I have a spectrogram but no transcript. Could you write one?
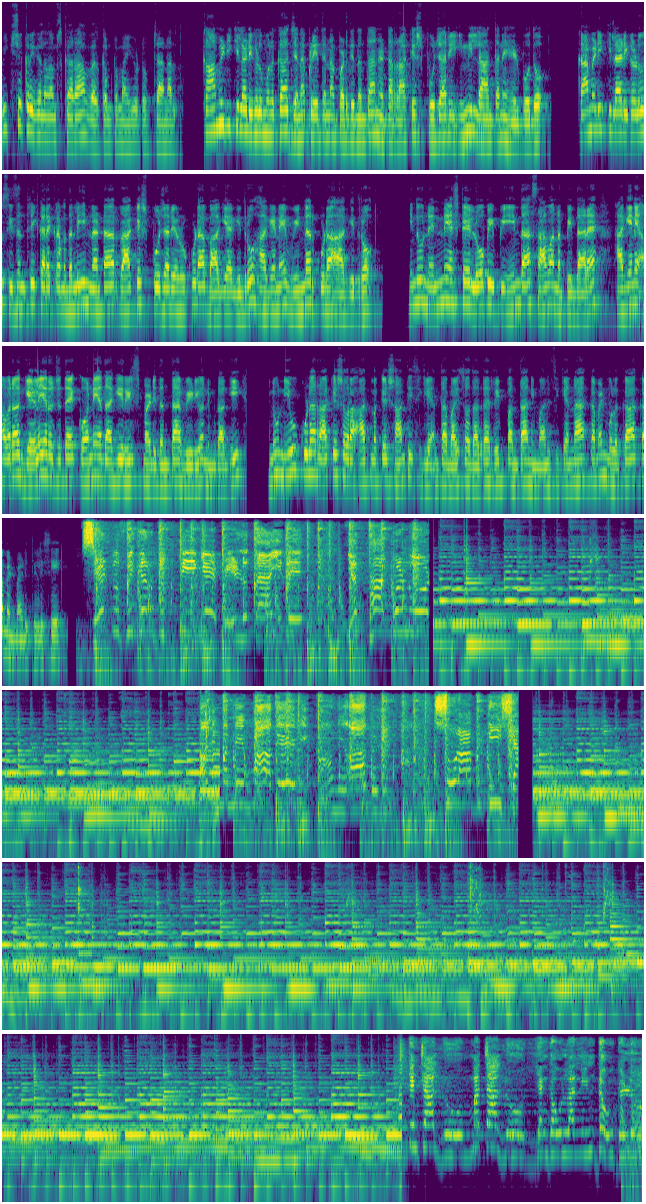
ವೀಕ್ಷಕರಿಗೆಲ್ಲ ನಮಸ್ಕಾರ. Welcome to my YouTube channel comedy ಕಿಲಾಡಿಗಳ ಮೂಲಕ ಜನಪ್ರಿಯತೆಯನ್ನ ಪಡೆದಿದ್ದಂತ ನಟ ರಾಕೇಶ್ ಪೂಜಾರಿ ಇನ್ನಿಲ್ಲ ಅಂತಾನೆ ಹೇಳ್ಬೋದು. ಕಾಮಿಡಿ ಕಿಲಾಡಿಗಳು ಸೀಸನ್ ತ್ರೀ ಕಾರ್ಯಕ್ರಮದಲ್ಲಿ ನಟ ರಾಕೇಶ್ ಪೂಜಾರಿ ಅವರು ಕೂಡ ಭಾಗಿಯಾಗಿದ್ರು. ಹಾಗೇನೆ ವಿನ್ನರ್ ಕೂಡ ಆಗಿದ್ರು. ಇಂದು ನಿನ್ನೆಯಷ್ಟೇ ಲೋ ಬಿ ಪಿಯಿಂದ ಸಾವನ್ನಪ್ಪಿದ್ದಾರೆ. ಹಾಗೇನೆ ಅವರ ಗೆಳೆಯರ ಜೊತೆ ಕೊನೆಯದಾಗಿ ರೀಲ್ಸ್ ಮಾಡಿದಂತ ವಿಡಿಯೋ ನಿಮಗಾಗಿ. ಇನ್ನು ನೀವು ಕೂಡ ರಾಕೇಶ್ ಅವರ ಆತ್ಮಕ್ಕೆ ಶಾಂತಿ ಸಿಗಲಿ ಅಂತ ಬಯಸೋದಾದ್ರೆ ರಿಪ್ ಅಂತ ನಿಮ್ಮ ಅನಿಸಿಕೆಯನ್ನ ಕಮೆಂಟ್ ಮೂಲಕ ಕಮೆಂಟ್ ಮಾಡಿ ತಿಳಿಸಿ. ಫಿಗರ್ ಬೀಳುತ್ತಾ ಇದೆ. ಸೋಡಾ ಬುಟ್ಟಿ ಶಾ ಕೆಂಚಾಲು ಮಚಾಲು ಎಂಗೌಲ ನಿಂಡವುಗಳು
